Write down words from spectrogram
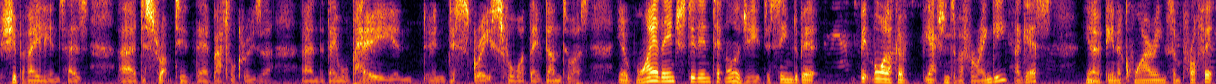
ship of aliens has uh, disrupted their battle cruiser, and that they will pay in, in disgrace for what they've done to us. You know, why are they interested in technology? It just seemed a bit, bit more like a, the actions of a Ferengi, I guess. You know, in acquiring some profit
